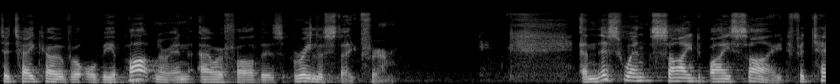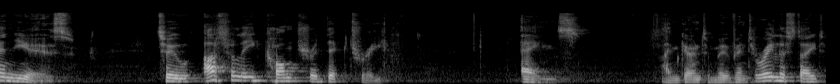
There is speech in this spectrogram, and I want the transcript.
to take over or be a partner in our father's real estate firm. And this went side by side for 10 years to utterly contradictory aims. I'm going to move into real estate,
